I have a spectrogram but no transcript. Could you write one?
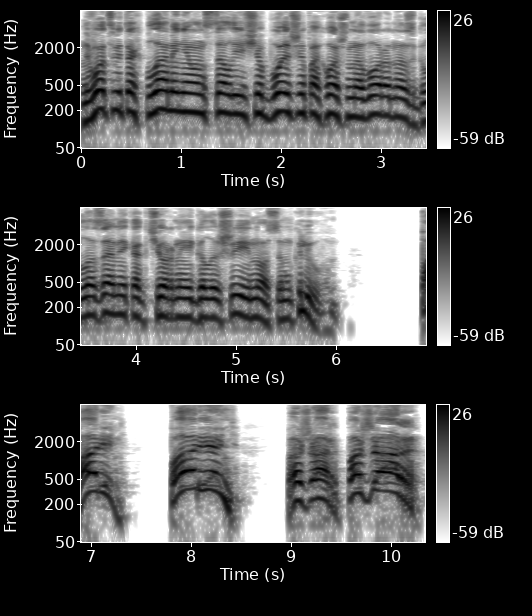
В отцветах пламени он стал еще больше похож на ворона с глазами, как черные голыши, и носом клювом. «Парень! Парень! Пожар! Пожар!»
